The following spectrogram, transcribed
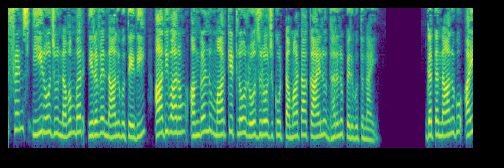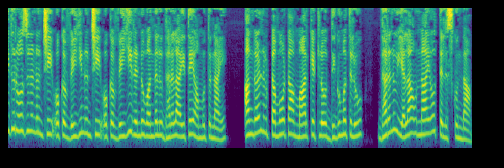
ఫ్రెండ్స్ ఈ రోజు నవంబర్ ఇరవై నాలుగు తేదీ ఆదివారం అంగళ్ళు మార్కెట్లో రోజురోజుకు టమాటా కాయలు ధరలు పెరుగుతున్నాయి. గత నాలుగు ఐదు రోజుల నుంచి ఒక వెయ్యి నుంచి ఒక వెయ్యి రెండు వందలు ధరల అయితే అమ్ముతున్నాయి. అంగళ్ళు టమోటా మార్కెట్లో దిగుమతులు ధరలు ఎలా ఉన్నాయో తెలుసుకుందాం.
